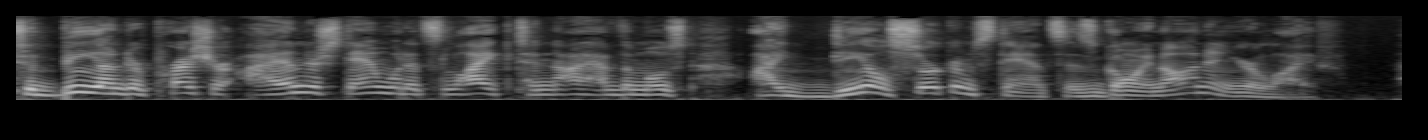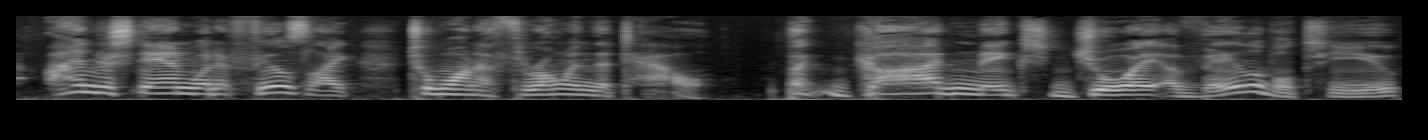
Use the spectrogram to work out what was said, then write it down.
to be under pressure. I understand what it's like to not have the most ideal circumstances going on in your life. I understand what it feels like to want to throw in the towel. But God makes joy available to you,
